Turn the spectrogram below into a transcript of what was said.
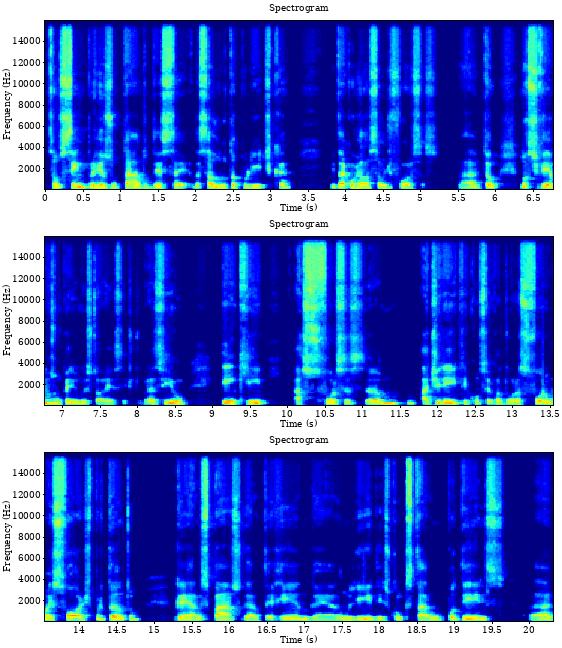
são sempre resultado desse, dessa luta política e da correlação de forças. Né? Então, nós tivemos um período na história recente do Brasil em que as forças um, à direita e conservadoras foram mais fortes, portanto, ganharam espaço, ganharam terreno, ganharam líderes, conquistaram poderes. Tá?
